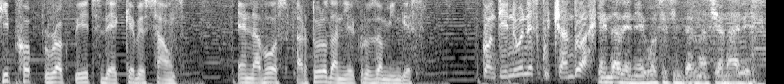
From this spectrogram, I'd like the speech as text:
Hip Hop Rock Beats de Kebe Sounds. En la voz, Arturo Daniel Cruz Domínguez. Continúen escuchando Agenda de Negocios Internacionales.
